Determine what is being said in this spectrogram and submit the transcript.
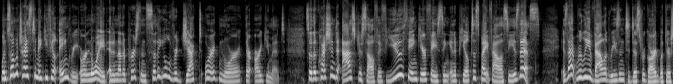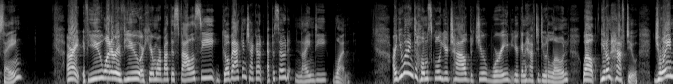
when someone tries to make you feel angry or annoyed at another person so that you will reject or ignore their argument. So, the question to ask yourself yourself if you think you're facing an appeal to spite fallacy is this Is that really a valid reason to disregard what they're saying? All right, if you want to review or hear more about this fallacy, go back and check out episode 91. Are you wanting to homeschool your child, but you're worried you're going to have to do it alone? Well, you don't have to. Join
